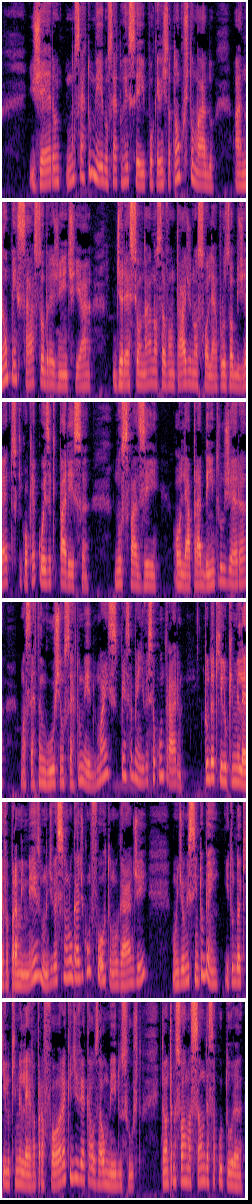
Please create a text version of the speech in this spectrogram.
gera um certo medo, um certo receio, porque a gente está tão acostumado a não pensar sobre a gente, a direcionar nossa vontade, nosso olhar para os objetos, que qualquer coisa que pareça nos fazer olhar para dentro gera uma certa angústia, um certo medo. Mas pensa bem, deve ser o contrário. Tudo aquilo que me leva para mim mesmo deve ser um lugar de conforto, um lugar de onde eu me sinto bem. E tudo aquilo que me leva para fora que devia causar o medo, o susto. Então a transformação dessa cultura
